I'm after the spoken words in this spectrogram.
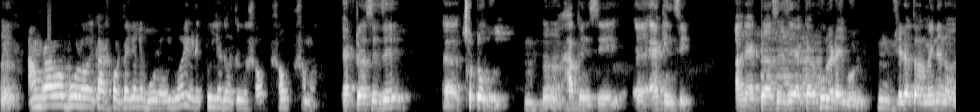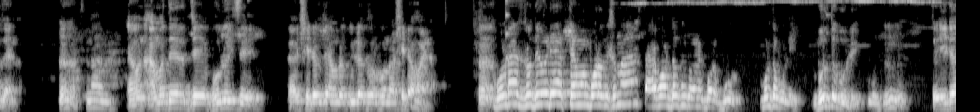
হ্যাঁ? আমরাও ভুল হয় কাজ করতে গেলে ভুল হইব এটা তুলে ধরতে সব সব সময়। একটা আছে যে ছোট ভুল। হুম। হাফ ইঞ্চি এক ইঞ্চি। আর একটা আছে যে একবার পুরোটাই ভুল। সেটা তো আর মাইনে নেওয়া যায় না। হ্যাঁ এখন আমাদের যে ভুল হয়েছে সেটাও যে আমরা তুলে ধরবো না সেটা হয় না। হ্যাঁ? ভুলটা যদিও এটা তেমন বড় কিছু না তারপরও কিন্তু অনেক বড় ভুল। বলতে বলি তো ভুলই হম। তো এটা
